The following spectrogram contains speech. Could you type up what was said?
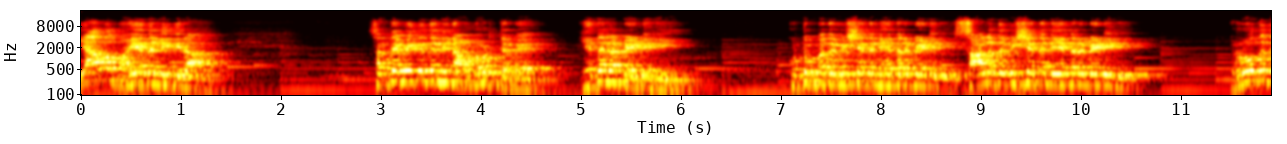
ಯಾವ ಭಯದಲ್ಲಿದ್ದೀರಾ? ಸತ್ಯವೇದದಲ್ಲಿ ನಾವು ನೋಡ್ತೇವೆ, ಹೆದರಬೇಡಿರಿ. ಕುಟುಂಬದ ವಿಷಯದಲ್ಲಿ ಹೆದರಬೇಡಿರಿ, ಸಾಲದ ವಿಷಯದಲ್ಲಿ ಹೆದರಬೇಡಿರಿ, ರೋಗದ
